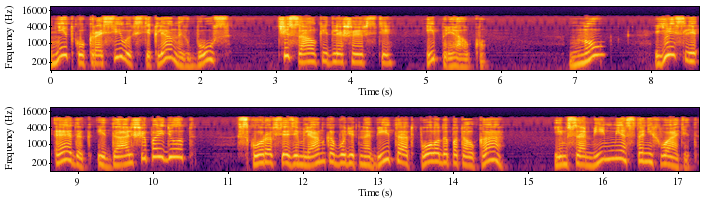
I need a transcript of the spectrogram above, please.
нитку красивых стеклянных бус, чесалки для шерсти и прялку. Ну, если эдак и дальше пойдет, скоро вся землянка будет набита от пола до потолка, им самим места не хватит.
